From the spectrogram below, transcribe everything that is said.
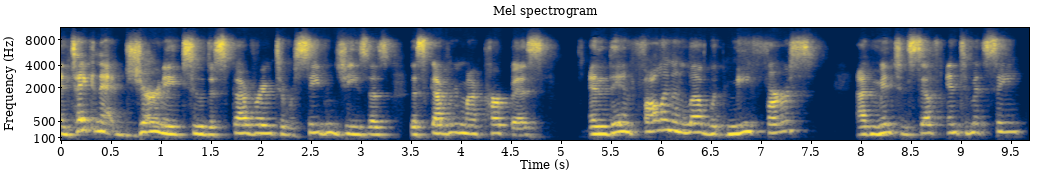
and taking that journey to discovering to receiving jesus discovering my purpose and then falling in love with me first. I've mentioned self-intimacy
